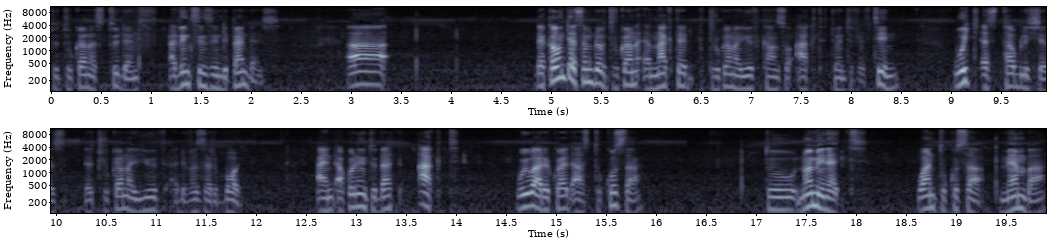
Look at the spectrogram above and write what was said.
to Turkana students, I think since independence. Uh, the County Assembly of Turkana enacted the Turkana Youth Council Act 2015, which establishes the Turkana Youth Advisory Board. And according to that act, we were required as Tucusa to nominate one Tucusa member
